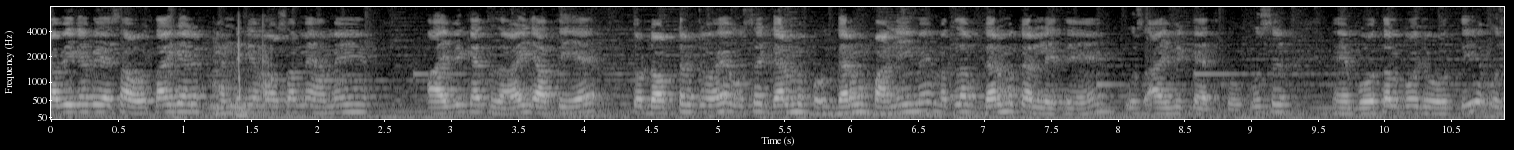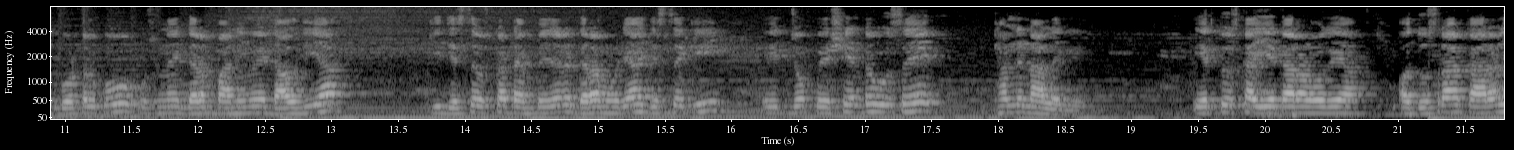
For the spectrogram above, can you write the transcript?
कभी कभी ऐसा होता है कि अगर ठंड के मौसम में हमें आई वी कैथ लगाई जाती है तो डॉक्टर जो है उसे गर्म गर्म पानी में मतलब गर्म कर लेते हैं उस आई वी कैथ को। उस बोतल को जो होती है, उस बोतल को उसने गर्म पानी में डाल दिया कि जिससे उसका टेम्परेचर गर्म हो जाए, जिससे कि जो पेशेंट है उसे ठंड ना लगे। एक तो इसका ये कारण हो गया। और दूसरा कारण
